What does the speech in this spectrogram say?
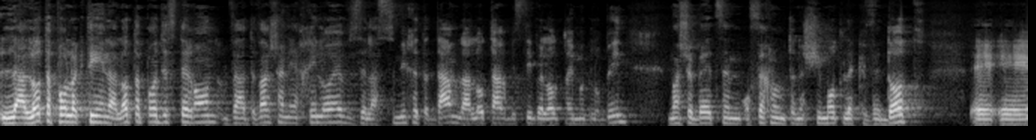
להעלות הפרולקטין, להעלות את הפרוג'סטרון, והדבר שאני הכי לא אוהב זה להסמיך את הדם, להעלות את ה-RBC ולהעלות את ההימוגלובין, מה שבעצם הופך לנו את הנשימות לכבדות. אה, אה,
